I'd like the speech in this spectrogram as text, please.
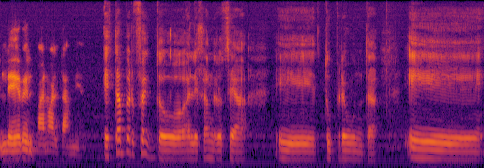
leer el manual también. Está perfecto, Alejandro, o sea, eh, tu pregunta. Eh,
